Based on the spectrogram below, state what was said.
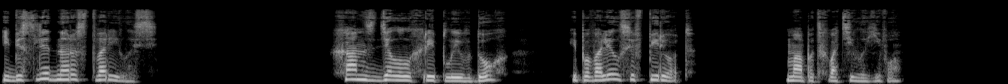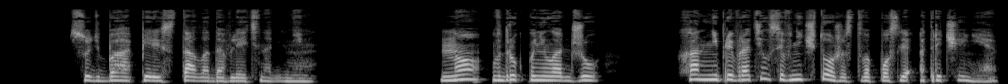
и бесследно растворилась. Хан сделал хриплый вдох и повалился вперед. Ма подхватила его. Судьба перестала давлеть над ним. Но, вдруг поняла Джу, хан не превратился в ничтожество после отречения.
